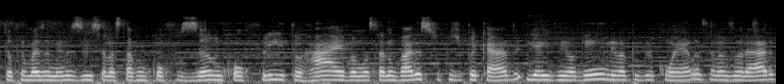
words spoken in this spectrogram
Então foi mais ou menos isso. Elas estavam em confusão, em conflito, raiva, mostraram vários tipos de pecado. E aí veio alguém, leu a Bíblia com elas, elas oraram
